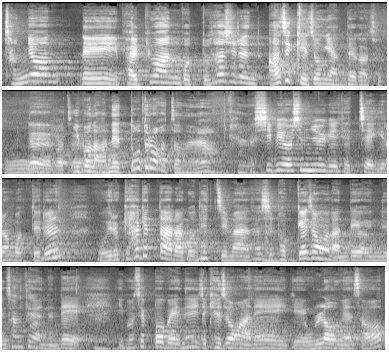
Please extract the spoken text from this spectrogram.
작년에 발표한 것도 사실은 아직 개정이 안 돼가지고 네, 맞아요. 이번 안에 또 들어갔잖아요. 네. 그러니까 12월 16일 대책 이런 것들은 뭐 이렇게 하겠다라고는 했지만 사실 법 개정은 안 되어 있는 상태였는데 음. 이번 세법에는 이제 개정안에 이게 올라오면서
